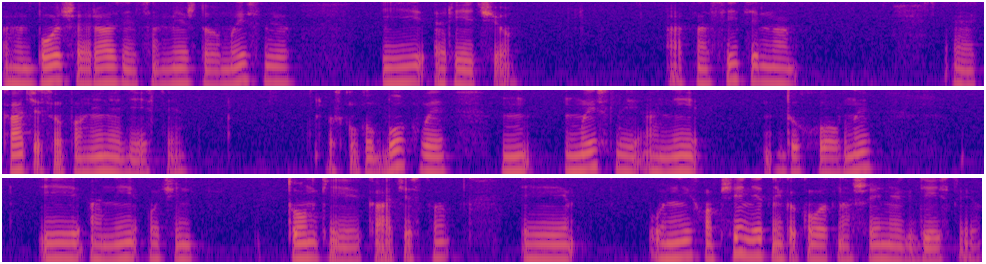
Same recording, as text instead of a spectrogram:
э, большая разница между мыслью и речью относительно э, качества выполнения действия. Поскольку буквы, мысли, они духовны, и они очень тонкие качества, и у них вообще нет никакого отношения к действию.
